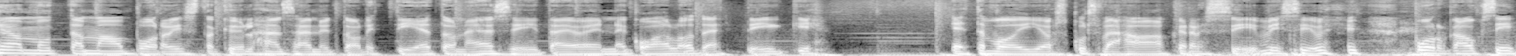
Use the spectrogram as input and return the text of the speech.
Joo, mutta mä oon Porista. Kyllähän sä nyt olit tietoinen siitä jo ennen kuin aloitettiinkin. Että voi joskus vähän aggressiivisia purkauksia.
